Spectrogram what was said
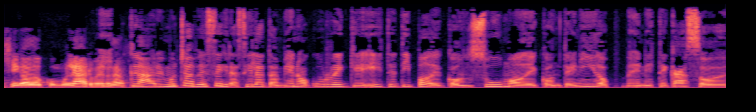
llegado a acumular, ¿verdad? claro, y muchas veces, Graciela, también ocurre que este tipo de consumo de contenidos, en este caso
